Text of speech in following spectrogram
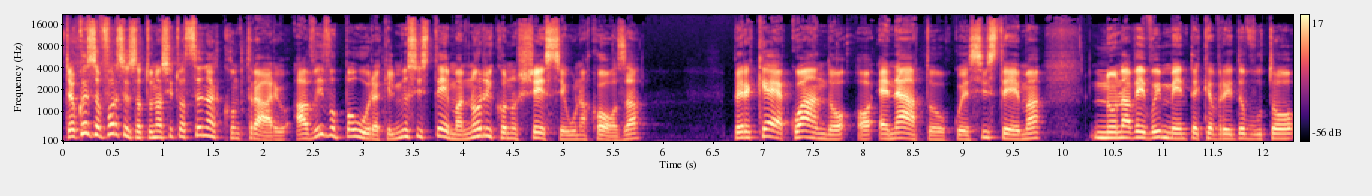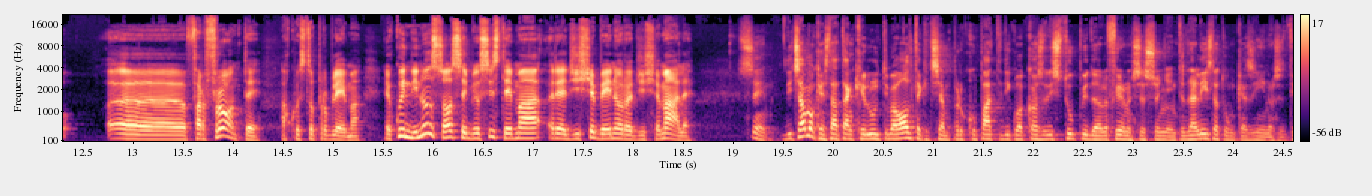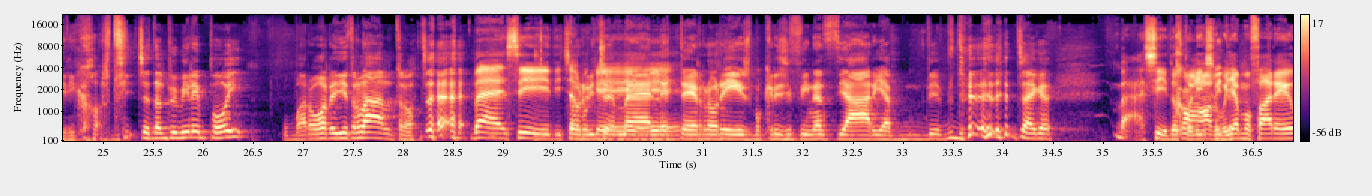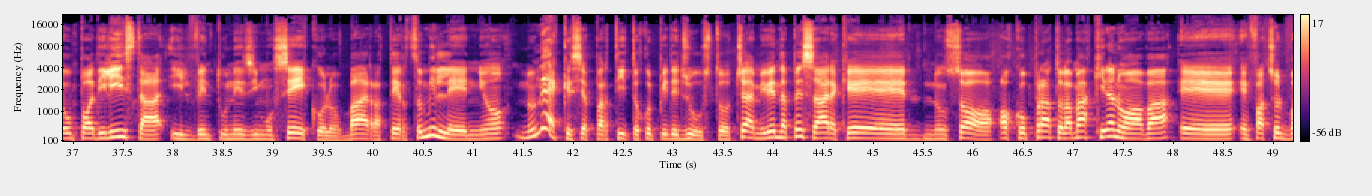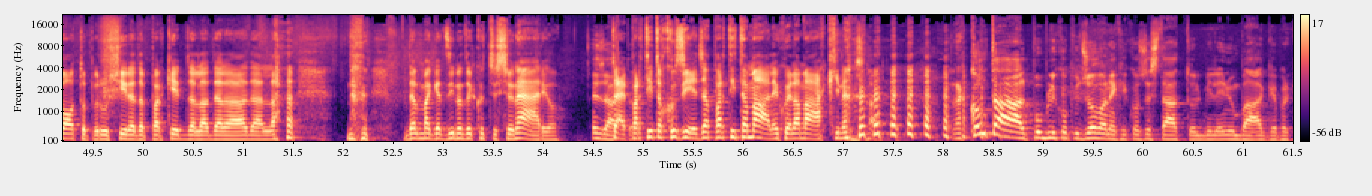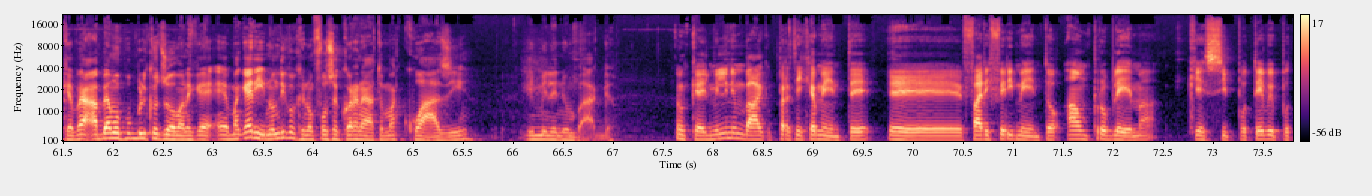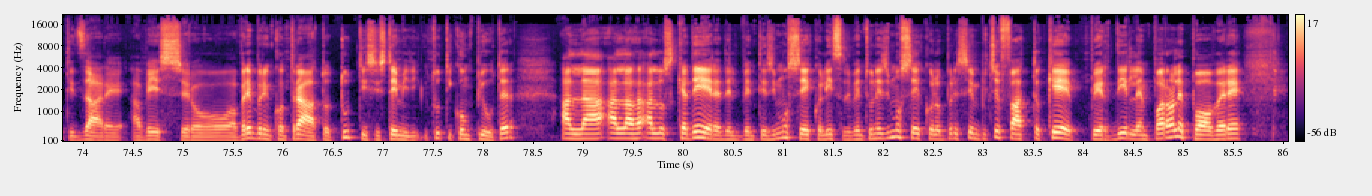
Cioè, questa forse è stata una situazione al contrario. Avevo paura che il mio sistema non riconoscesse una cosa, perché quando è nato quel sistema non avevo in mente che avrei dovuto eh, far fronte a questo problema. E quindi non so se il mio sistema reagisce bene o reagisce male. Sì. Diciamo che è stata anche l'ultima volta che ci siamo preoccupati di qualcosa di stupido e alla fine non è successo niente. Da lì è stato un casino, se ti ricordi. Cioè, dal 2000 in poi, un marone dietro l'altro. Cioè... Beh, sì, diciamo Torri che... gemelle, terrorismo, crisi finanziaria. cioè, Beh, sì, dopo lì, se Covid. vogliamo fare un po' di lista, il ventunesimo secolo barra terzo millennio non è che sia partito col piede giusto. Cioè, mi viene da pensare che, non so, ho comprato la macchina nuova e, e faccio il botto per uscire dal parcheggio, dalla- dalla- dalla- dal magazzino del concessionario. Esatto. Cioè, è partito così, è già partita male quella macchina. Racconta al pubblico più giovane che cos'è stato il Millennium Bug, perché abbi- abbiamo un pubblico giovane che eh, magari non dico che non fosse ancora nato, ma quasi il Millennium Bug. Ok, il Millennium Bug praticamente eh, fa riferimento a un problema che si poteva ipotizzare avessero, avrebbero incontrato tutti i sistemi, tutti i computer alla- alla- allo scadere del XX secolo, all'inizio del XXI secolo, per il semplice fatto che, per dirla in parole povere,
